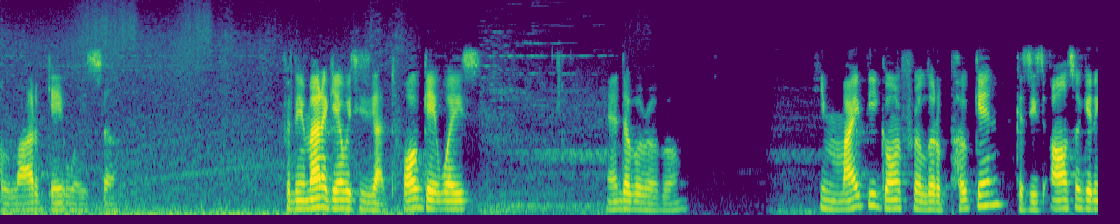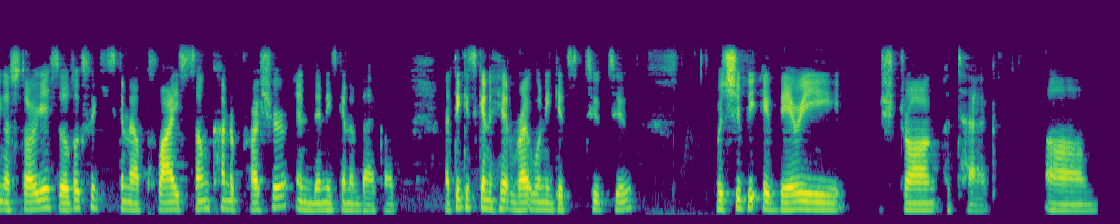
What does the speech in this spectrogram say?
a lot of gateways, so for the amount of gateways, he's got 12 gateways and double robo. He might be going for a little poke in because he's also getting a Stargate, so it looks like he's going to apply some kind of pressure and then he's going to back up. I think it's going to hit right when he gets 2-2, which should be a very strong attack. Um,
